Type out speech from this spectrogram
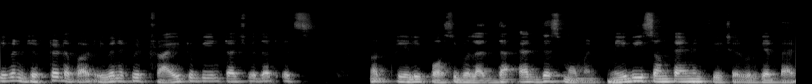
even drifted apart. Even if we try to be in touch with that it's not really possible at that at this moment. Maybe sometime in future we'll get back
